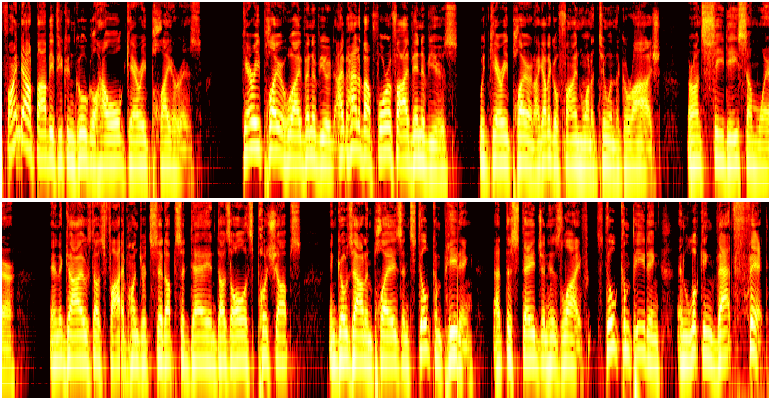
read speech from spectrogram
Find out, Bobby, if you can Google how old Gary Player is. Gary Player, who I've interviewed, I've had about four or five interviews with Gary Player, and I got to go find one or two in the garage. They're on CD somewhere. And a guy who does 500 sit ups a day and does all his push ups and goes out and plays and still competing at this stage in his life, still competing and looking that fit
